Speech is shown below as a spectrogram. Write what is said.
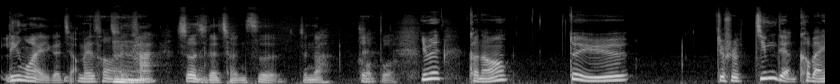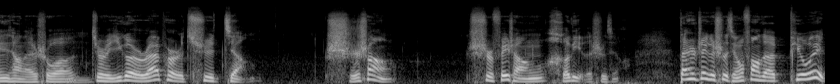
另外一个角度，没错，嗯所以它涉及的层次真的好对多。因为可能对于就是经典刻板印象来说，嗯就是一个 rapper 去讲时尚是非常合理的事情。但是这个事情放在 PUA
